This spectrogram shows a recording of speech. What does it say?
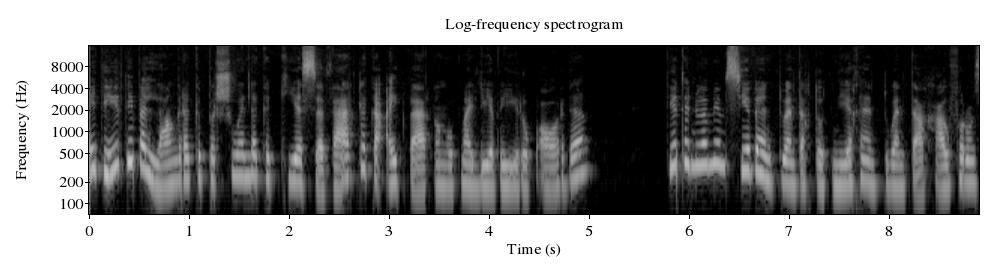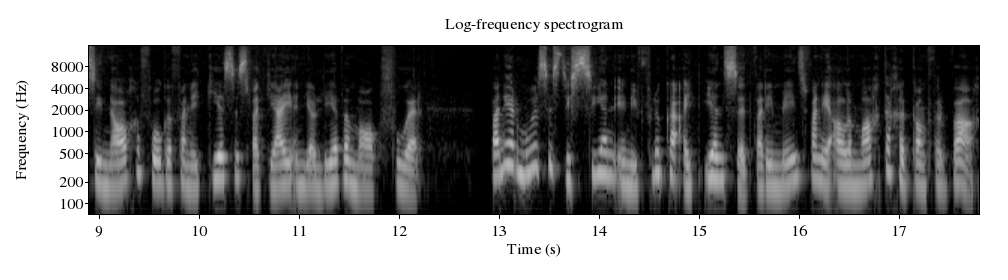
Het hierdie belangrike persoonlike keuse werklike uitwerking op my lewe hier op aarde? Deuteronomium 27 tot 29 hou vir ons die nagevolge van die keuses wat jy in jou lewe maak voor. Wanneer Moses die seën en die vloeke uiteensit wat die mens van die Almagtige kan verwag,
